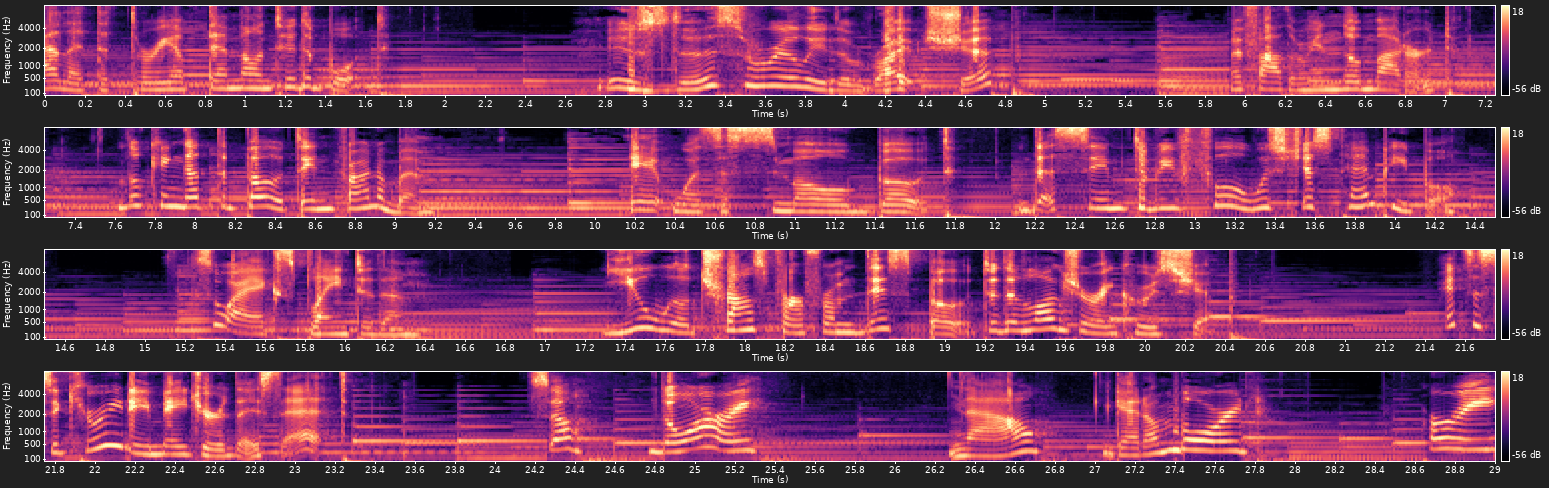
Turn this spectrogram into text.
I led the three of them onto the boat. Is this really the right ship? My father in law muttered, looking at the boat in front of him. It was a small boat that seemed to be full with just 10 people. So I explained to them You will transfer from this boat to the luxury cruise ship. It's a security major, they said. So, don't worry. Now, get on board. Hurry.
